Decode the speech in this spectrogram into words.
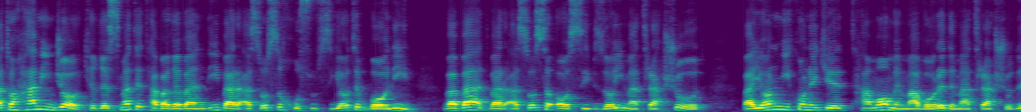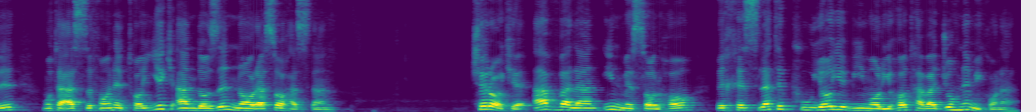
و تا همینجا که قسمت طبقه بندی بر اساس خصوصیات بالین و بعد بر اساس آسیبزایی مطرح شد بیان می‌کنه که تمام موارد مطرح شده متاسفانه تا یک اندازه نارسا هستند چرا که اولا این مثال ها به خصلت پویای بیماری ها توجه نمی کنن.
